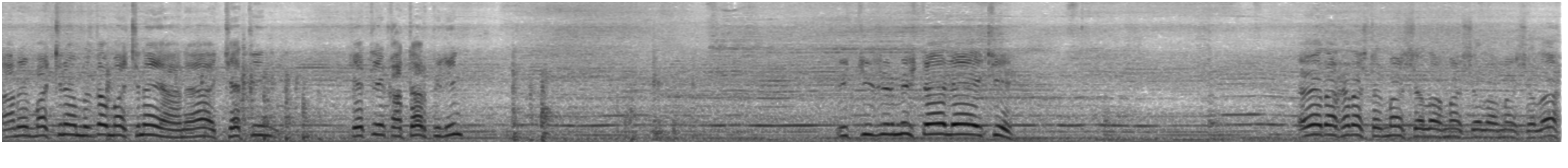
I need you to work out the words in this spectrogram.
hani makinamızda makine yani ha, Ketin Ketin Caterpillar'in 323 TL2 Evet arkadaşlar maşallah maşallah maşallah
